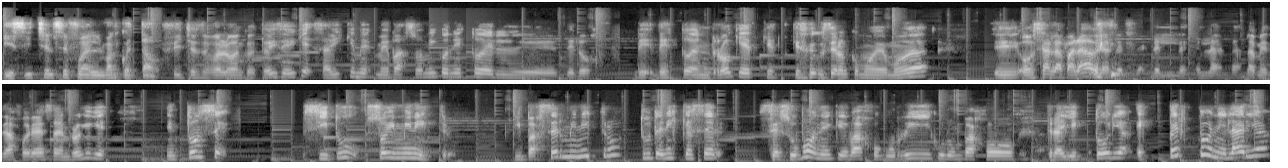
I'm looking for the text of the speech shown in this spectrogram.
Y Sichel se fue al Banco Estado. Sichel se fue al Banco Estado. Y ¿sabéis qué, ¿sabéis qué me, me, pasó a mí con esto del, de los de, de esto en Rocket que, que, se pusieron como de moda? Eh, o sea, la palabra, de, la, la, la, metáfora esa en Rocket, que entonces, si tú soy ministro y para ser ministro, tú tenés que ser, se supone que bajo currículum, bajo trayectoria, experto en el área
